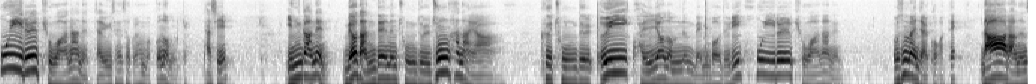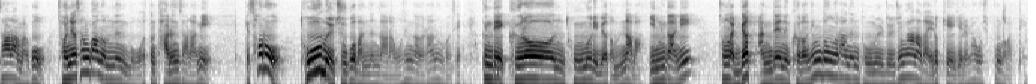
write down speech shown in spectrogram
호의를 교환하는 자 여기서 해석을 한번 끊어볼게 다시 인간은 몇 안 되는 종들 중 하나야 그 종들의 관련 없는 멤버들이 호의를 교환하는 무슨 말인지 알 것 같아? 나라는 사람하고 전혀 상관없는 뭐 어떤 다른 사람이 서로 도움을 주고받는다라고 생각을 하는 거지 근데 그런 동물이 몇 없나 봐 인간이 정말 몇 안 되는 그런 행동을 하는 동물들 중 하나다 이렇게 얘기를 하고 싶은 것 같아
